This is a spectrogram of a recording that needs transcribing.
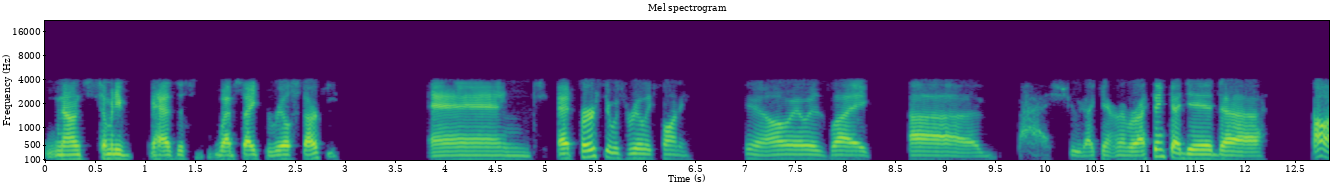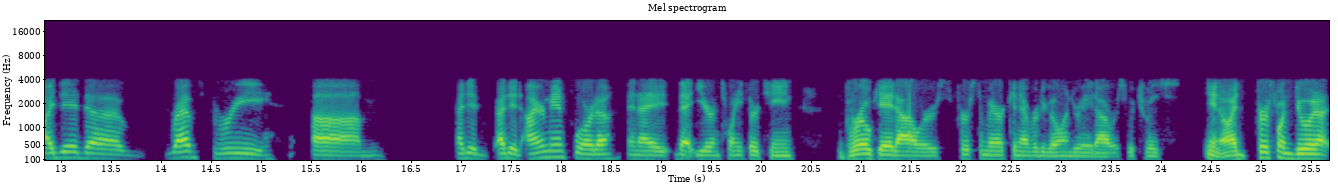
announced somebody has this website, the Real Starky, and at first it was really funny. You know, it was like, uh, shoot, I can't remember. I think I did. Uh, oh, I did uh, Rev three. Um, I did I did Ironman Florida, and I that year in 2013 broke eight hours, first American ever to go under eight hours, which was you know I first one to do it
